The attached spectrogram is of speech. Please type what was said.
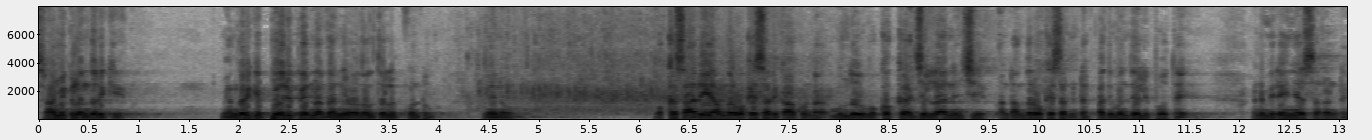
శ్రామికులందరికీ మీ అందరికీ పేరు పేరున ధన్యవాదాలు తెలుపుకుంటూ నేను ఒక్కసారి అందరూ ఒకేసారి కాకుండా ముందు ఒక్కొక్క జిల్లా నుంచి అంటే అందరూ ఒకేసారి అంటే పది మంది వెళ్ళిపోతే అంటే మీరు ఏం చేస్తారంటే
